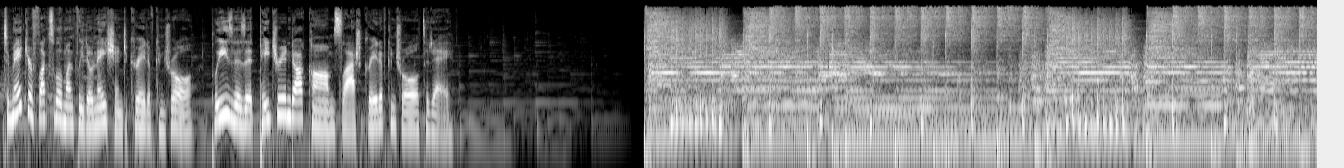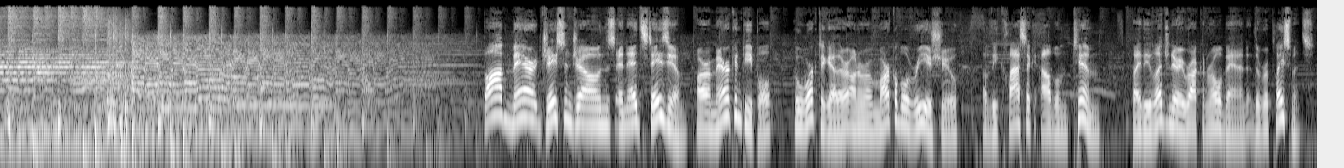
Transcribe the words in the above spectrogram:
To make your flexible monthly donation to Kreative Kontrol, please visit patreon.com slash creative control today. Bob Mehr, Jason Jones, and Ed Stasium are American people who worked together on a remarkable reissue of the classic album Tim by the legendary rock and roll band The Replacements.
